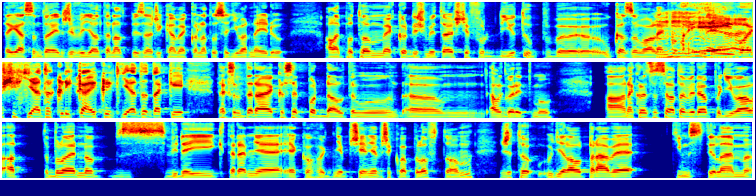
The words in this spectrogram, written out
tak já jsem to nejdřív viděl ten nadpis a říkám, jako na to se dívat nejdu. Ale potom, jako když mi to ještě furt YouTube uh, ukazoval, jako mm, yeah. všichni a to klikají, klikni a to taky, tak jsem teda jako se poddal tomu um, algoritmu. A nakonec jsem se na to video podíval a to bylo jedno z videí, které mě jako hodně příjemně překvapilo v tom, že to udělal právě tím stylem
